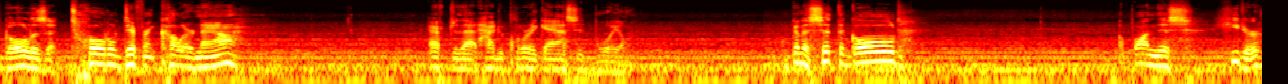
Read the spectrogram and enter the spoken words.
The gold is a total different color now after that hydrochloric acid boil. I'm going to set the gold up on this heater.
